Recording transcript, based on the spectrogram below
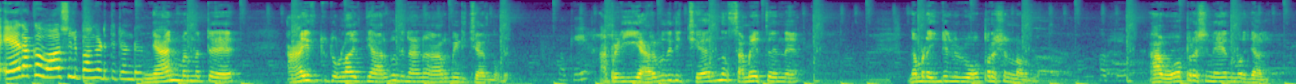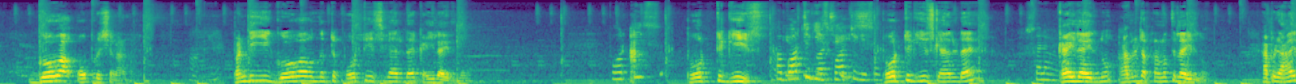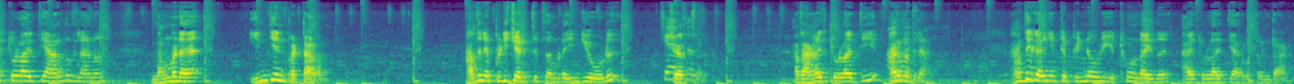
ഏതൊക്കെ വാസിൽ പങ്കെടുത്തിട്ടുണ്ട്? ഞാൻ വന്നിട്ട് ആയിരത്തി തൊള്ളായിരത്തി അറുപതിനാണ് ആർമിയിൽ ചേർന്നത്. അപ്പോഴീ അപ്പോൾ ഈ അറുപതിൽ ചേർന്ന സമയത്ത് തന്നെ നമ്മുടെ ഇന്ത്യയിൽ ഒരു ഓപ്പറേഷൻ നടന്നു. ആ ഓപ്പറേഷൻ എന്ന് പറഞ്ഞാൽ ഗോവ ഓപ്പറേഷനാണ്. പണ്ട് ഈ ഗോവ വന്നിട്ട് പോർട്ടുഗീസുകാരുടെ കയ്യിലായിരുന്നു. പോർട്ടുഗീസ് പോർട്ടുഗീസുകാരുടെ സ്ഥലമാണ് കയ്യിലായിരുന്നു അവരുടെ ഭരണത്തിലായിരുന്നു അപ്പോൾ ആയിരത്തി തൊള്ളായിരത്തി അറുപതിലാണ് നമ്മുടെ ഇന്ത്യൻ പട്ടാളം അതിനെ പിടിച്ചെടുത്തിട്ട് നമ്മുടെ ഇന്ത്യയോട് ചേർത്തത്. അത് ആയിരത്തി തൊള്ളായിരത്തി അറുപതിലാണ് അത് കഴിഞ്ഞിട്ട് പിന്നെ ഒരു യുദ്ധം ഉണ്ടായത് ആയിരത്തി തൊള്ളായിരത്തി അറുപത്തിരണ്ടാണ്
